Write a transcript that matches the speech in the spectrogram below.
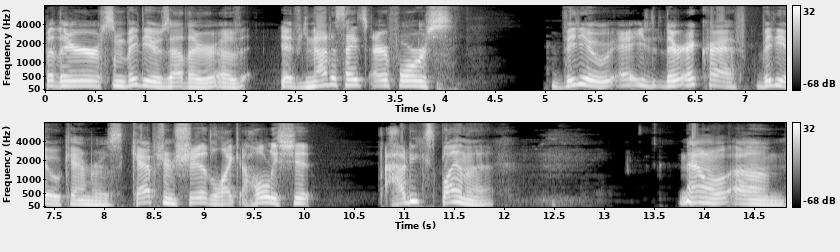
But there are some videos out there of of United States Air Force video, eh, their aircraft video cameras capturing shit like holy shit. How do you explain that? Now, um,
